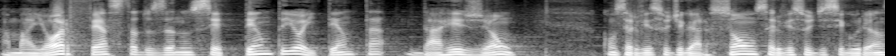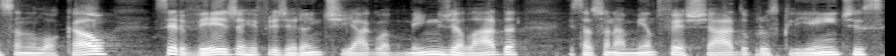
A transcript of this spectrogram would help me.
a maior festa dos anos 70 e 80 da região. Com serviço de garçom, serviço de segurança no local, cerveja, refrigerante e água bem gelada, estacionamento fechado para os clientes,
